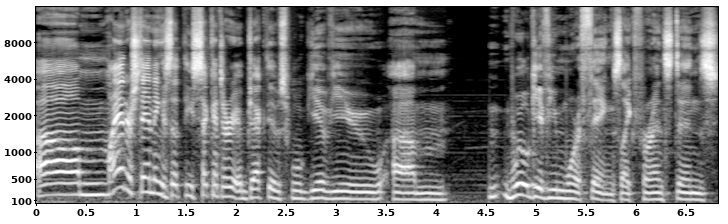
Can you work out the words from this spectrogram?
Um, my understanding is that these secondary objectives will give you um, will give you more things, like for instance,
